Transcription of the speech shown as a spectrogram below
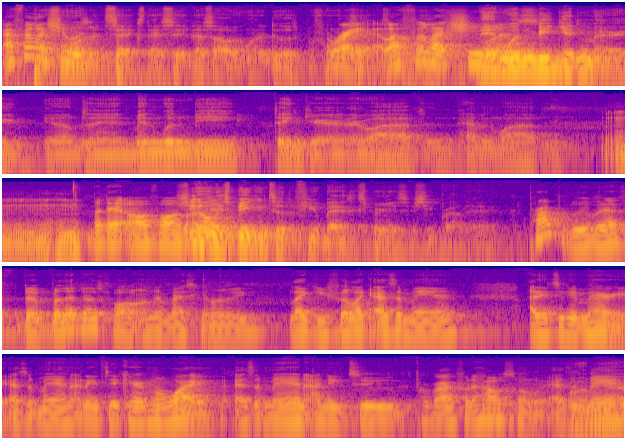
I feel like she was performing sex. That's it. That's all we want to do is perform Right. sex. I feel like she Men was- wouldn't be getting married. You know what I'm saying? Men wouldn't be taking care of their wives and having wives. But that all falls She under only speaking to the few bad experiences she probably had. Probably, but that, that but that does fall under masculinity. Like you feel like as a man, I need to get married. As a man, I need to take care of my wife. As a man, I need to provide for the household. As Well, a I mean, man,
